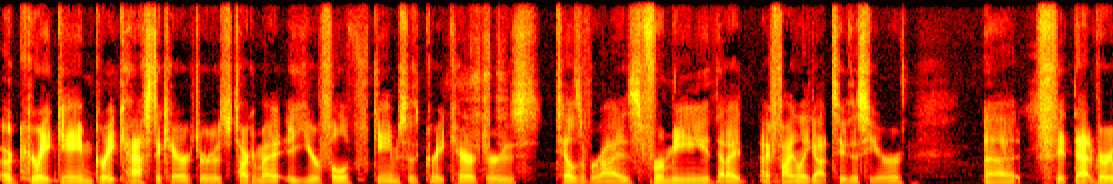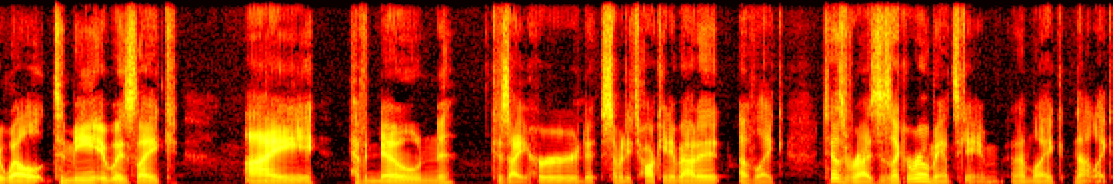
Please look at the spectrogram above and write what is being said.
a great game, great cast of characters. Talking about a year full of games with great characters. Tales of Arise for me that I I finally got to this year uh fit that very well. To me it was like I have known cuz I heard somebody talking about it of like Tales of Arise is like a romance game. And I'm like not like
